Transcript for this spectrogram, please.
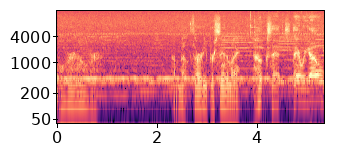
Over and over. I'm about 30% of my hook sets. There we go.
